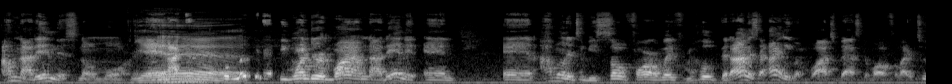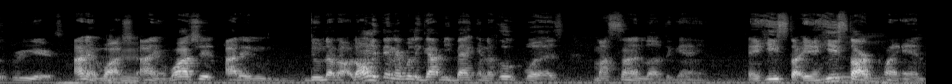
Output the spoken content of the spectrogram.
I'm not in this no more. Yeah, and I Yeah. looking at me wondering why I'm not in it, and and I wanted to be so far away from hoop that honestly, I didn't even watch basketball for like two, three years. I didn't watch, Mhm. I didn't watch it. I didn't do nothing. The only thing that really got me back in the hoop was my son loved the game, and he start and he started mm. playing.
